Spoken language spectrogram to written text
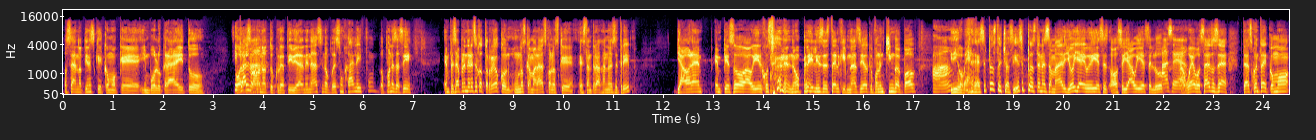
o sea, no tienes que como que involucrar ahí tu Sí, tu corazón alma. o tu creatividad ni nada, sino pues un jale y pum, lo pones así. Empecé a aprender ese cotorreo con unos camaradas con los que están trabajando en ese trip. Y ahora em- empiezo a oír justo en el nuevo playlist este del gimnasio que pone un chingo de pop. Ajá. Y digo, verga, ese pedo está hecho así, ese pedo está en esa madre. Yo ya oí ese, o sea, ya oí ese loop Ah, ¿sí? a huevo, ¿sabes? O sea, te das cuenta de cómo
